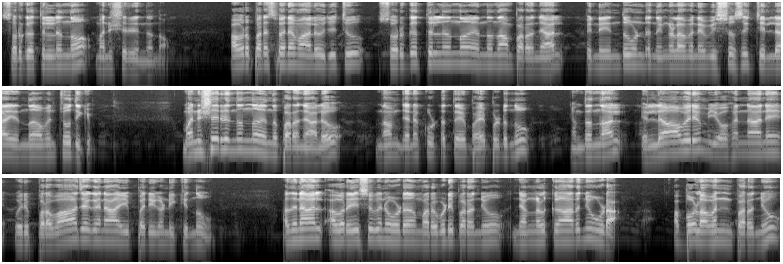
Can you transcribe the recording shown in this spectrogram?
സ്വർഗത്തിൽ നിന്നോ മനുഷ്യരിൽ നിന്നോ? അവർ പരസ്പരം ആലോചിച്ചു സ്വർഗത്തിൽ നിന്നോ എന്ന് നാം പറഞ്ഞാൽ പിന്നെ എന്തുകൊണ്ട് നിങ്ങൾ അവനെ വിശ്വസിച്ചില്ല എന്ന് അവൻ ചോദിക്കും. മനുഷ്യരിൽ നിന്നോ എന്ന് പറഞ്ഞാലോ നാം ജനക്കൂട്ടത്തെ ഭയപ്പെടുന്നു. എന്തെന്നാൽ എല്ലാവരും യോഹന്നാനെ ഒരു പ്രവാചകനായി പരിഗണിക്കുന്നു. അതിനാൽ അവർ യേശുവിനോട് മറുപടി പറഞ്ഞു ഞങ്ങൾക്ക് അറിഞ്ഞുകൂടാ. അപ്പോൾ അവൻ പറഞ്ഞു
